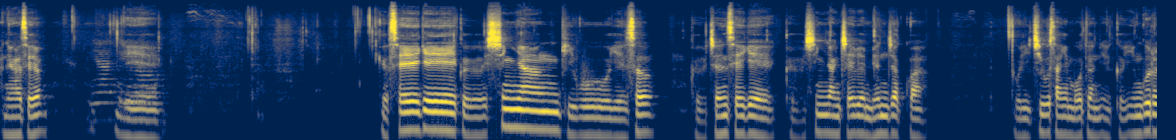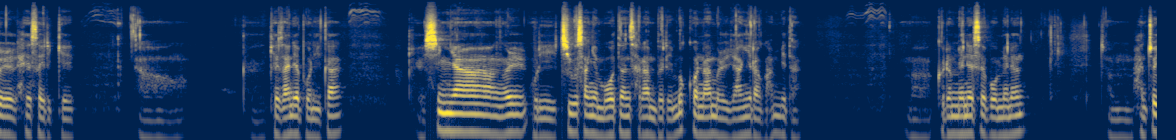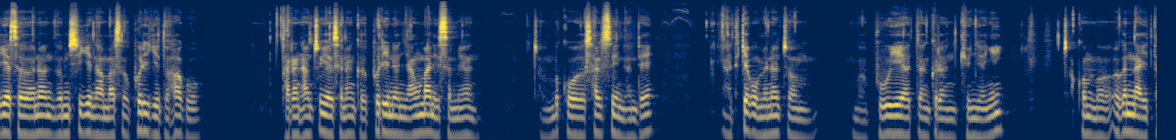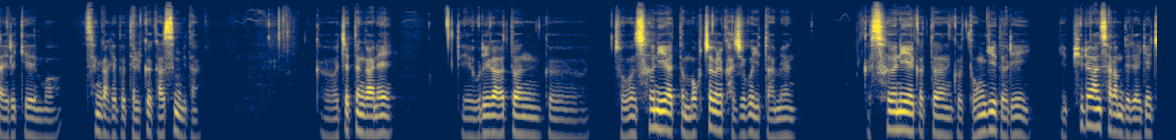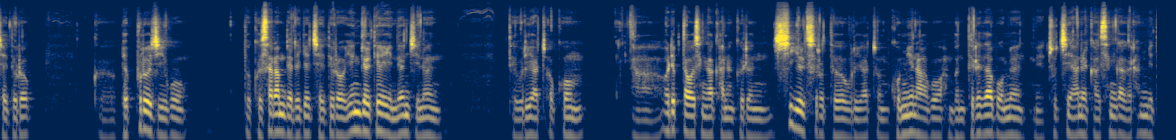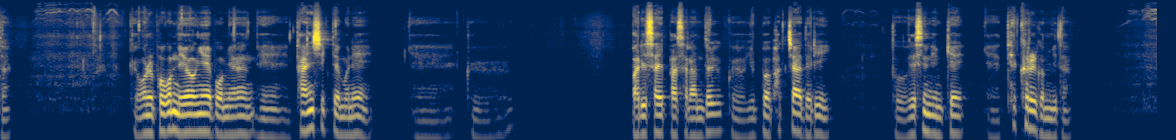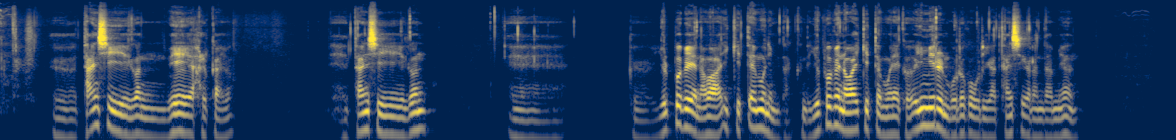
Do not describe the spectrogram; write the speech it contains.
안녕하세요. 안녕하세요. 예. 그 세계 그 식량 기구에서 그 전 세계 그 식량 재배 면적과 또 우리 지구상의 모든 이그 인구를 해서 이렇게 어, 그 계산해 보니까 그 식량을 우리 지구상의 모든 사람들이 먹고 남을 양이라고 합니다. 뭐 그런 면에서 보면은 좀 한쪽에서는 음식이 남아서 버리기도 하고 다른 한쪽에서는 그 버리는 양만 있으면 좀 먹고 살 수 있는데 어떻게 보면은 좀 뭐 부의 어떤 그런 균형이 조금 뭐 어긋나 있다 이렇게 뭐 생각해도 될 것 같습니다. 그 어쨌든 간에 그 우리가 어떤 그 좋은 선의의 어떤 목적을 가지고 있다면 그 선의의 어떤 그 동기들이 이 필요한 사람들에게 제대로 그 베풀어지고 또 그 사람들에게 제대로 연결되어 있는지는 우리가 조금 아, 어렵다고 생각하는 그런 시기일수록 더 우리가 좀 고민하고 한번 들여다보면 예, 좋지 않을까 생각을 합니다. 그 오늘 복음 내용에 보면은 예, 단식 때문에 예, 그 바리사이파 사람들, 그 율법 학자들이 또 예수님께 예, 태클을 겁니다. 그 단식은 왜 할까요? 예, 단식은 예, 그 율법에 나와 있기 때문입니다. 근데 율법에 나와 있기 때문에 그 의미를 모르고 우리가 단식을 한다면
